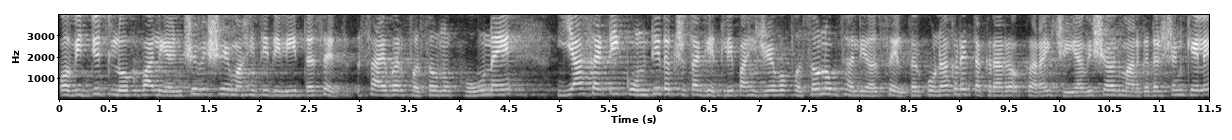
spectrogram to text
व विद्युत लोकपाल यांच्याविषयी माहिती दिली तसेच सायबर फसवणूक होऊ नये यासाठी कोणती दक्षता घेतली पाहिजे व फसवणूक झाली असेल तर कोणाकडे तक्रार करायची या विषयावर मार्गदर्शन केले.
